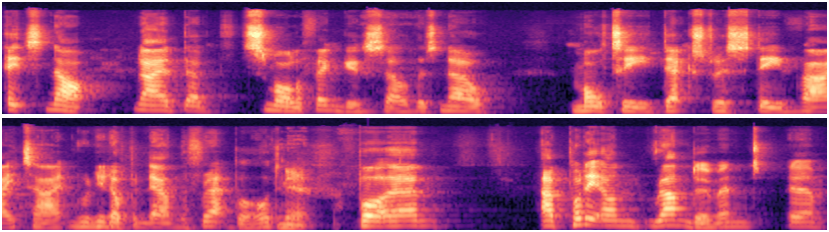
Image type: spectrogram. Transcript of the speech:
It's not. I had uh, smaller fingers, so there's no multi-dexterous Steve Vai type running up and down the fretboard. Yeah. But um, I put it on random, and um,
